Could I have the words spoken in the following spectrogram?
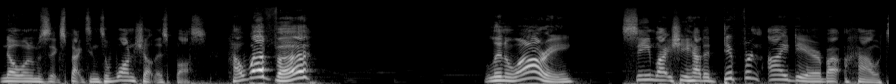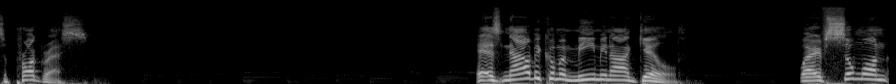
No one was expecting to one-shot this boss. However, Linawari seemed like she had a different idea about how to progress. It has now become a meme in our guild where if someone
